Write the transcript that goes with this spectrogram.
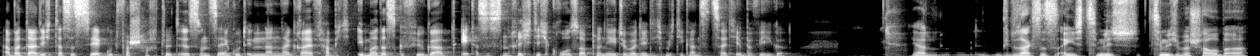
Aber dadurch, dass es sehr gut verschachtelt ist und sehr gut ineinander greift, habe ich immer das Gefühl gehabt, ey, das ist ein richtig großer Planet, über den ich mich die ganze Zeit hier bewege. Ja, wie du sagst, es ist eigentlich ziemlich, ziemlich überschaubar.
